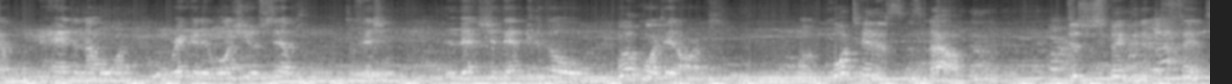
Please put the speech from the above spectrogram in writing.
have had the number one record and once you're self-sufficient? That, should that be the goal Well- quartet artists? Well, quartet is, is now disrespected in a sense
